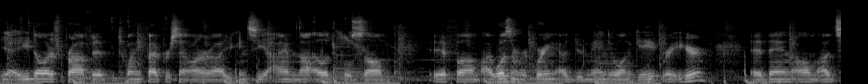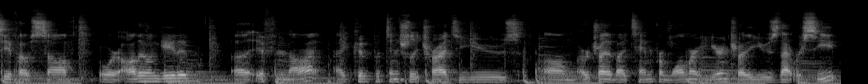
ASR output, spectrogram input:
yeah, eight dollars profit, 25% ROI. You can see I am not eligible to sell. If um, I wasn't recording, I'd do manual ungate right here. And then um, I would see if I was soft or auto ungated. Uh, if not, I could potentially try to use um, or try to buy 10 from Walmart here and try to use that receipt.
